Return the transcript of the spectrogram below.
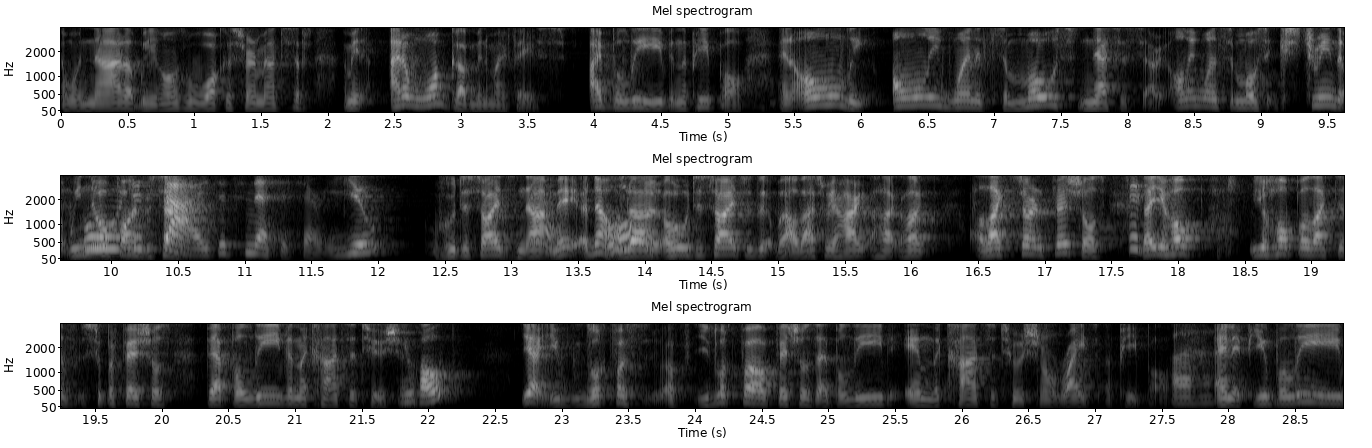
And we're not we only can walk a certain amount of steps. I mean, I don't want government in my face. I believe in the people, and only only when it's the most necessary, only when it's the most extreme that we know. Who 5%. decides it's necessary? You. Who decides? Not Yeah. me. No, Who? not who decides. Well, that's why hi- elect certain officials This- that you hope you hope elected super officials that believe in the Constitution. You hope. Yeah, you look for you look for officials that believe in the constitutional rights of people, Uh-huh. and if you believe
